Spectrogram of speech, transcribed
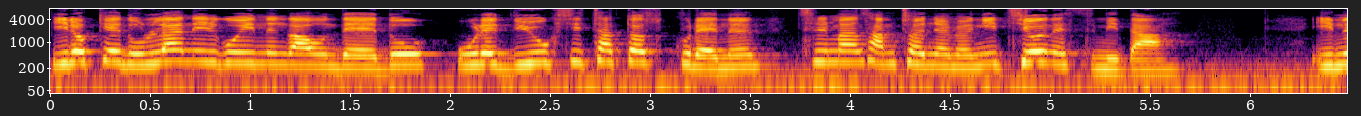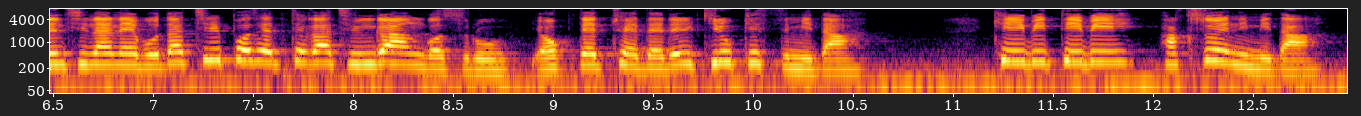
이렇게 논란이 일고 있는 가운데에도 올해 뉴욕시 차터스쿨에는 7만 3천여 명이 지원했습니다. 이는 지난해보다 7%가 증가한 것으로 역대 최대를 기록했습니다. KBTV 박소연입니다.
